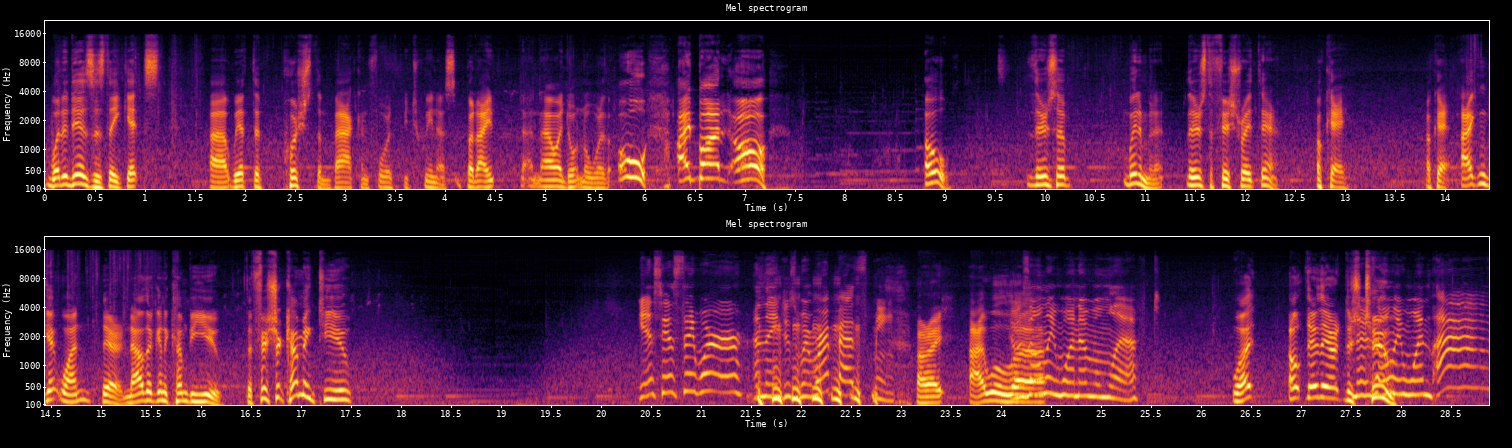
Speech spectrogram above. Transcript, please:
what it is is they get. Uh, we have to push them back and forth between us. But I now I don't know where the. Oh, I bought. Oh. Oh, there's a. Wait a minute. There's the fish right there. Okay. Okay, I can get one. There. Now they're gonna come to you. The fish are coming to you. Yes, yes, they were, and they just went right past me. All right, I will. There's uh, only one of them left. What? Oh, there they are. There's, There's two. only one. Ah!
